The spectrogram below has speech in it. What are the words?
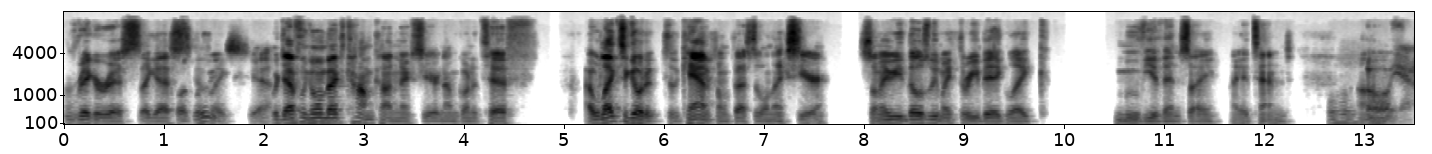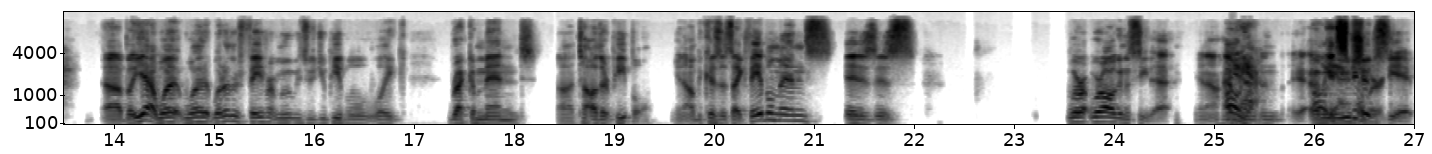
rigorous, I guess. Both like. Yeah. we're definitely going back to Comic Con next year, and I'm going to TIFF. I would like to go to, to the Cannes Film Festival next year. So maybe those will be my three big like movie events I I attend. Mhm. Um, Oh yeah. uh, but yeah, what what what other favorite movies would you people like recommend uh, to other people? You know, because it's like Fabelman's is is we're we're all gonna see that. You know, Oh, yeah. and- I Oh, mean, yeah. you should see it.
